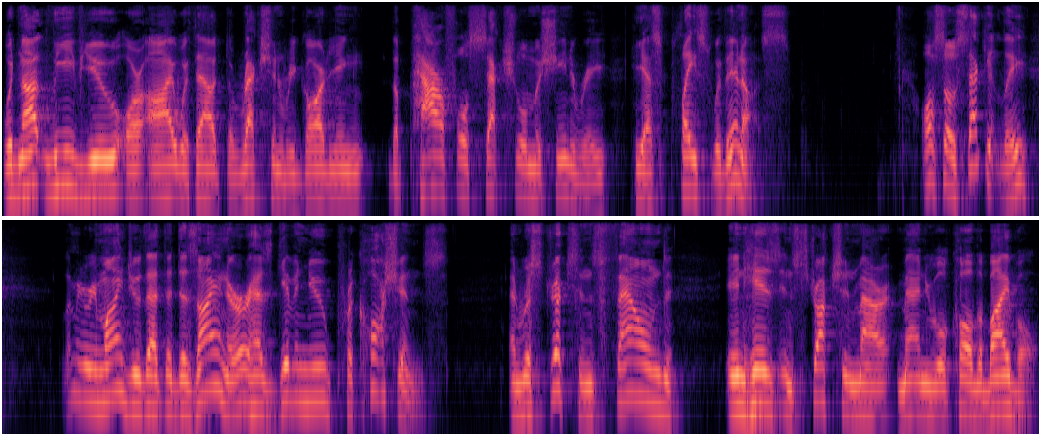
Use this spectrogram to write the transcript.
would not leave you or I without direction regarding the powerful sexual machinery he has placed within us. Also, secondly, let me remind you that the designer has given you precautions and restrictions found in his instruction manual called the Bible,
